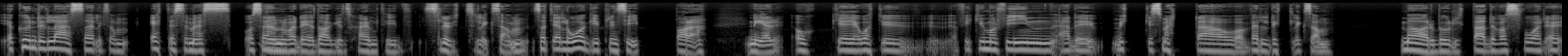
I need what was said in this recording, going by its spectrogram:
jag kunde läsa liksom, ett sms och sen Mm. var det dagens skärmtid slut. Liksom. Så att jag låg i princip bara ner. Och eh, jag, åt ju, jag fick ju morfin, hade mycket smärta och var väldigt liksom, mörbultad. Det var svårt. Jag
